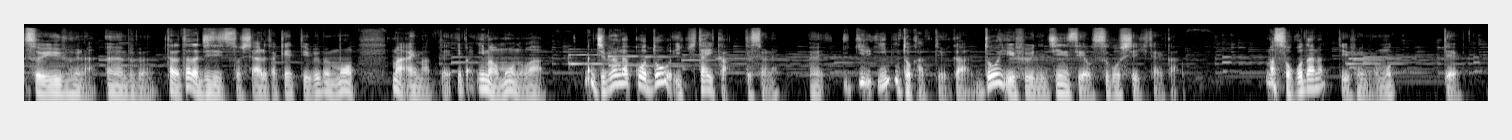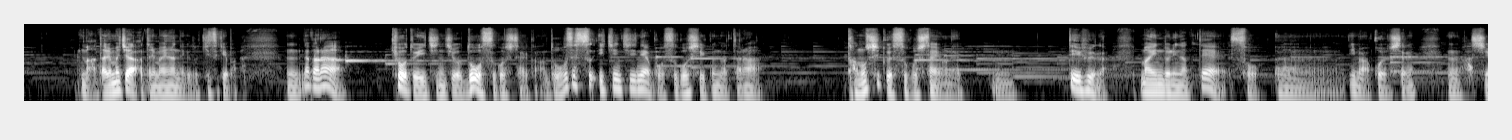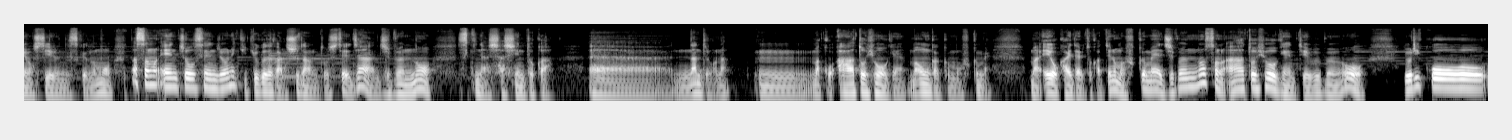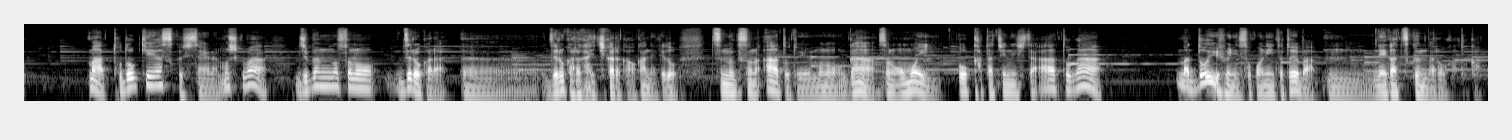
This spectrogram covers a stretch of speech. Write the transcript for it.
そういうふうな、うん、部分。ただただ事実としてあるだけっていう部分もまあ相まってやっぱ今思うのは、まあ、自分がこうどう生きたいかですよね、生きる意味とかっていうかどういうふうに人生を過ごしていきたいか。まあそこだなっていうふうに思ってまあ当たり前じゃ当たり前なんだけど気づけば、うん、だから今日という一日をどう過ごしたいか。どうせ一日ねこう過ごしていくんだったら楽しく過ごしたいよね、うん、っていう風なマインドになってそううん今は声をしてね、うん、発信をしているんですけども、まあ、その延長線上に結局だから手段としてじゃあ自分の好きな写真とか何、えー、ていうのかなうんまあ、こうアート表現、まあ、音楽も含め、まあ、絵を描いたりとかっていうのも含め自分のそのアート表現っていう部分をよりこうまあ届けやすくしたいなもしくは自分のそのゼロからゼロからか1からか分かんないけど紡ぐそのアートというものがその思いを形にしたアートが、まあ、どういうふうにそこに例えばうん根がつくんだろうかとか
